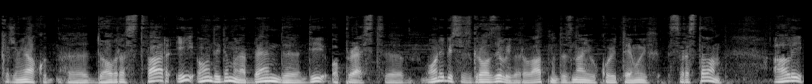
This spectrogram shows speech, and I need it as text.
kažem, jako uh, dobra stvar i onda idemo na band The Oppressed. Uh, oni bi se zgrozili, verovatno, da znaju koju temu ih svrstavam, ali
